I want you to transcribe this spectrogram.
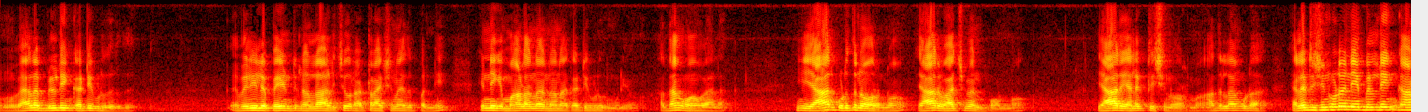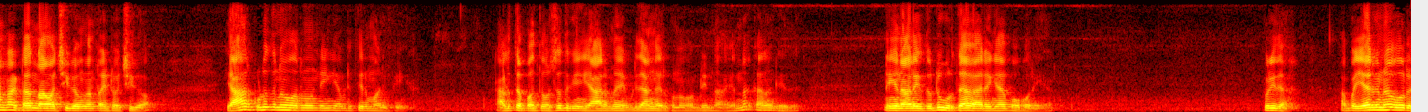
உங்க வேலை பில்டிங் கட்டி கொடுக்குறது. வெளியில் பெயிண்ட் நல்லா அடித்து ஒரு அட்ராக்ஷனாக இது பண்ணி இன்றைக்கி மாடனாக என்ன நான் கட்டி கொடுக்க முடியும்? அதுதான் உன் வேலை. இங்கே யார் கொடுத்துன்னு வரணும்? யார் வாட்ச்மேன் போடணும்? யார் எலக்ட்ரிஷியன் வரணும்? அதெல்லாம் கூட. எலக்ட்ரிஷியன் கூட நீ பில்டிங் கான்ட்ராக்டர் நான் வச்சுக்கோங்க ரைட் வச்சுக்கோ. யார் கொடுத்துன்னு வரணும் நீங்கள் எப்படி தீர்மானிப்பீங்க? அடுத்த பத்து வருஷத்துக்கு இங்கே யாருமே இப்படி தாங்க இருக்கணும் அப்படின்னா என்ன கணக்கு இது? நீங்கள் நாளைக்கு துட்டு கொடுத்தா வேற எங்கேயாவது போக போகிறீங்க புரியுதா? அப்போ ஏற்கனவே ஒரு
